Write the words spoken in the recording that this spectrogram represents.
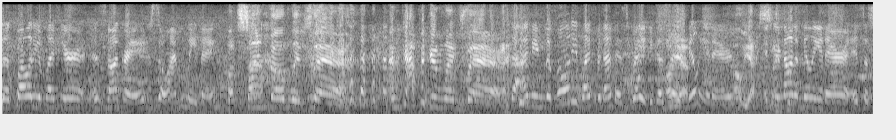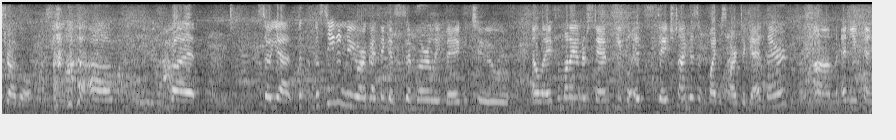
the quality of life here is not great, so I'm leaving. But Seinfeld lives there, and Gaffigan lives there. That- I mean, the quality of life for them is great because Oh, they're yeah. millionaires. Oh, yes. If you're not a millionaire, it's a struggle. um, but so yeah, the, the scene in New York I think is similarly big to LA. From what I understand, people its stage time isn't quite as hard to get there, um, and you can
